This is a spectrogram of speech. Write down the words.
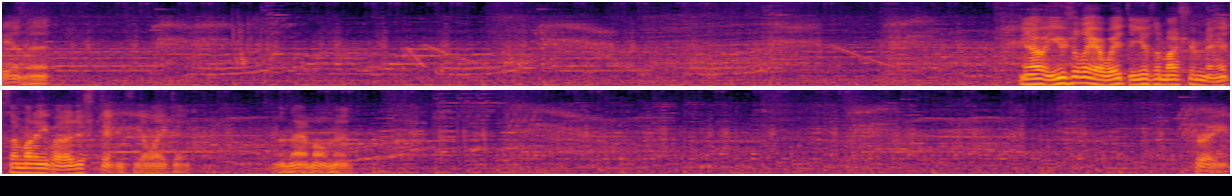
damn it. You know, usually I wait to use a mushroom to hit somebody, but I just didn't feel like it in that moment. Great.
